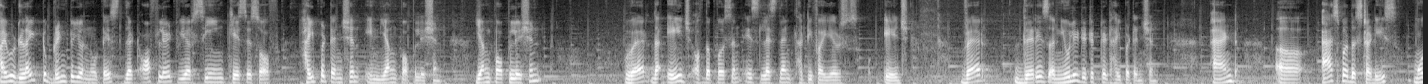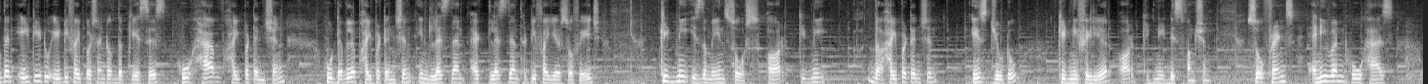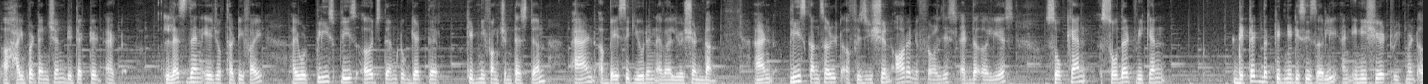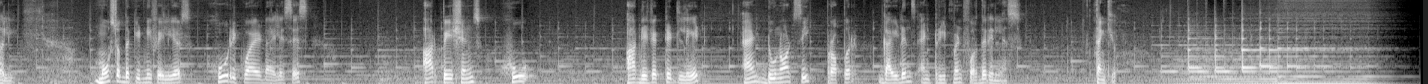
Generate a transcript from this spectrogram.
I would like to bring to your notice that of late we are seeing cases of hypertension in young population. Young population where the age of the person is less than 35 years age, where there is a newly detected hypertension and uh, as per the studies more than 80 to 85 percent of the cases who have hypertension who develop hypertension in less than at less than 35 years of age kidney is the main source or kidney the hypertension is due to kidney failure or kidney dysfunction. So friends anyone who has a hypertension detected at less than age of 35 i would please please urge them to get their kidney function test done and a basic urine evaluation done. And please consult a physician or a nephrologist at the earliest so can so that we can detect the kidney disease early and initiate treatment early most of the kidney failures who require dialysis are patients who are detected late and do not seek proper guidance and treatment for their illness. Thank you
